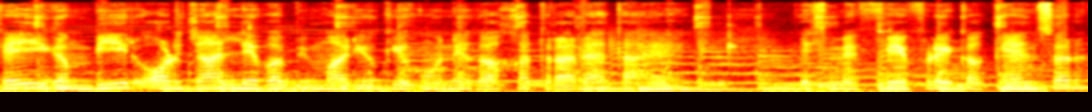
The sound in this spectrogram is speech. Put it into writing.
कई गंभीर और जानलेवा बीमारियों के होने का खतरा रहता है। इसमें फेफड़े का कैंसर,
